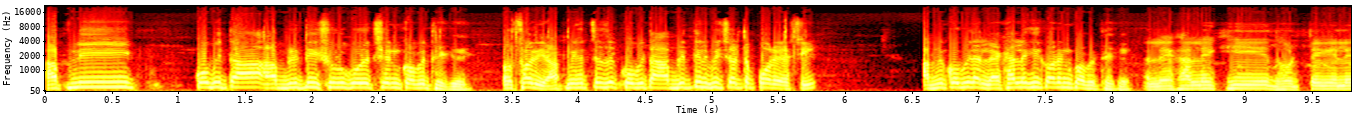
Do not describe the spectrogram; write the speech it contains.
আপনি কবিতা আবৃত্তি শুরু করেছেন কবে থেকে? ও সরি আপনি হচ্ছে যে কবিতা আবৃত্তির বিষয়টা পরে আসি আপনি কবিতা লেখালেখি করেন কবে থেকে? লেখালেখি ধরতে গেলে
